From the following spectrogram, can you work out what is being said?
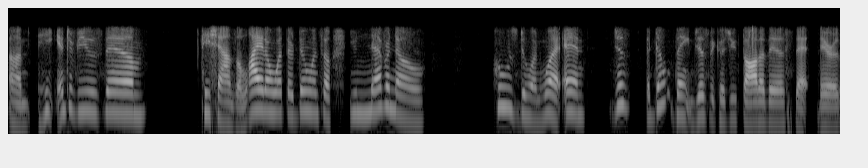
um, he interviews them, he shines a light on what they're doing, so you never know who's doing what, and just don't think just because you thought of this that there's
